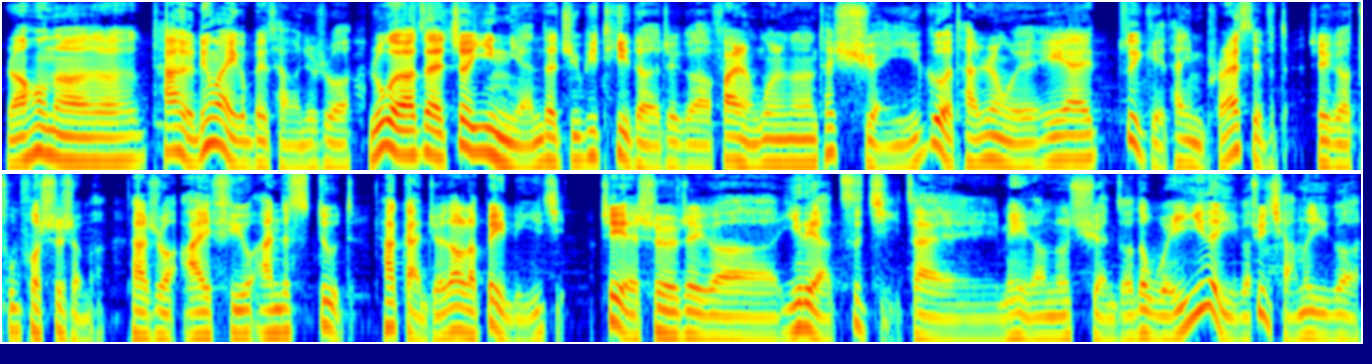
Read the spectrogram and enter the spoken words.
然后呢，他还有另外一个被采访，就是说，如果要在这一年的 GPT 的这个发展过程中，他选一个他认为 AI 最给他 impressive 的这个突破是什么？他说，I feel understood，他感觉到了被理解。这也是这个伊利亚自己在媒体当中选择的唯一的一个最强的一个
